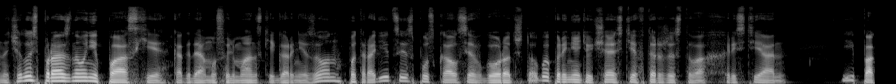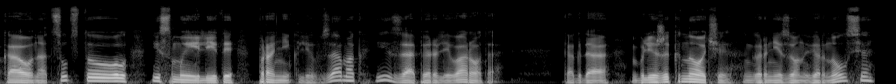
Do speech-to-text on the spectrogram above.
Началось празднование Пасхи, когда мусульманский гарнизон по традиции спускался в город, чтобы принять участие в торжествах христиан. И пока он отсутствовал, исмаилиты проникли в замок и заперли ворота. Когда ближе к ночи гарнизон вернулся,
